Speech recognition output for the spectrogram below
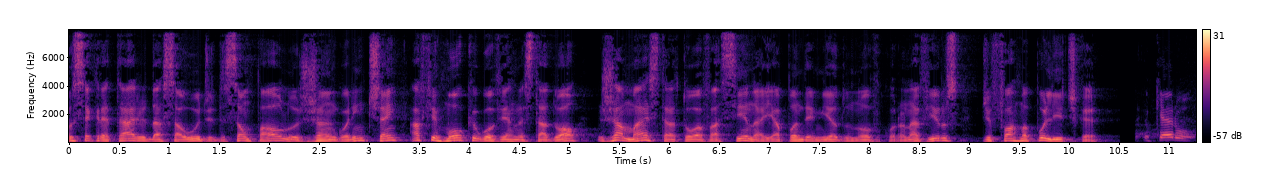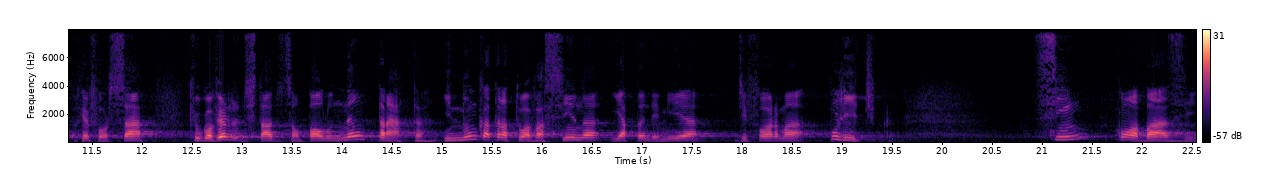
o secretário da Saúde de São Paulo, Jean Gorinchen, afirmou que o governo estadual jamais tratou a vacina e a pandemia do novo coronavírus de forma política. Eu quero reforçar que o governo do estado de São Paulo não trata e nunca tratou a vacina e a pandemia de forma política. Sim, com a base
